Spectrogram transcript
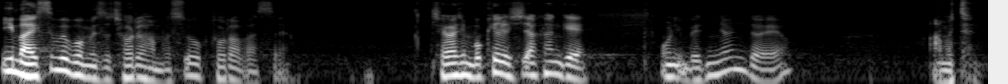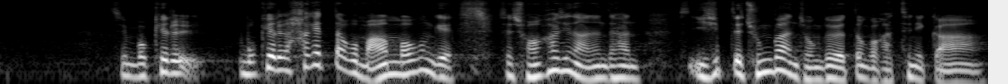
이 말씀을 보면서 저를 한번 쑥 돌아봤어요. 제가 지금 목회를 시작한 게 오늘 몇 년도예요? 아무튼 지금 목회를 목회를 하겠다고 마음 먹은 게 정확하지는 않은데 한 20대 중반 정도였던 것 같으니까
